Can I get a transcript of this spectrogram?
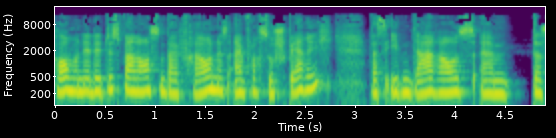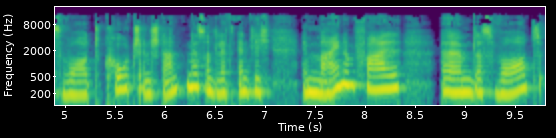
hormonelle Disbalancen bei Frauen ist einfach so sperrig, dass eben daraus ähm, das Wort Coach entstanden ist. Und letztendlich in meinem Fall ähm, das Wort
